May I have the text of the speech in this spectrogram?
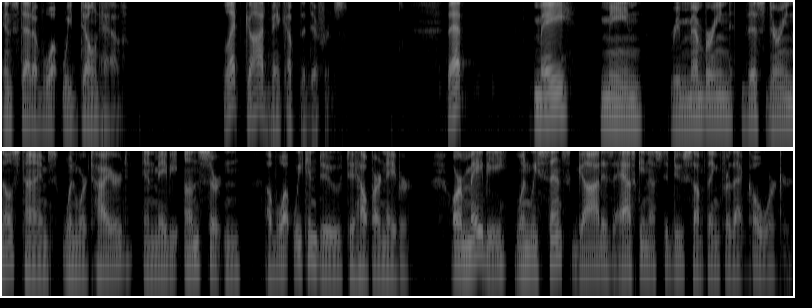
instead of what we don't have. Let God make up the difference. That may mean remembering this during those times when we're tired and maybe uncertain of what we can do to help our neighbor. Or maybe when we sense God is asking us to do something for that coworker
